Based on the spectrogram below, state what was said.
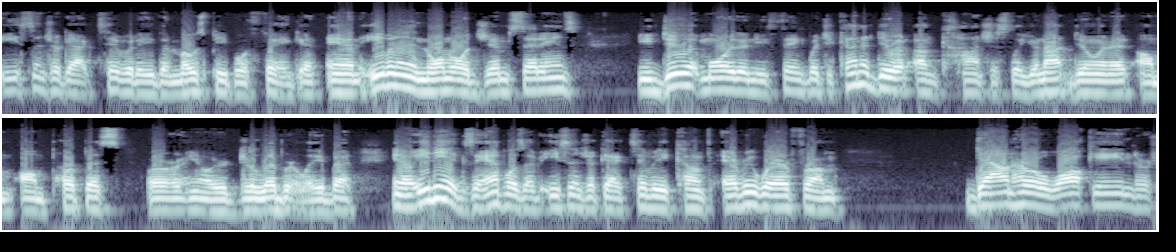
eccentric activity than most people think. And, and even in normal gym settings, you do it more than you think, but you kind of do it unconsciously. You're not doing it on, on purpose or, you know, or deliberately. But, you know, any examples of eccentric activity come everywhere from downhill walking or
